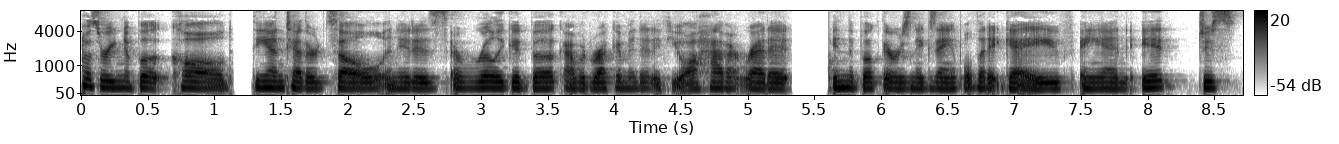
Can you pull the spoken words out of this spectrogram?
I was reading a book called The Untethered Soul, and it is a really good book. I would recommend it if you all haven't read it. In the book, there was an example that it gave, and it just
